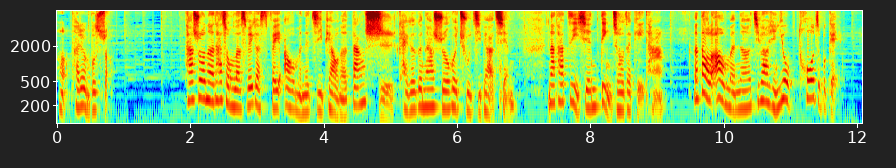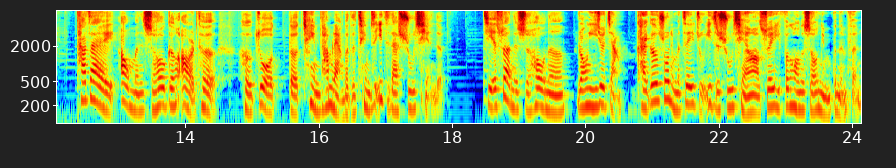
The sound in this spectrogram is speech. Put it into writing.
哼，他就很不爽。他说呢，他从 Las Vegas 飞澳门的机票呢，当时凯哥跟他说会出机票钱，那他自己先订之后再给他。那到了澳门呢，机票钱又拖着不给。他在澳门的时候跟奥尔特。合作的 team，他们两个的 team 是一直在输钱的。结算的时候呢，荣仪就讲：“凯哥说你们这一组一直输钱啊，所以分红的时候你们不能分。”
